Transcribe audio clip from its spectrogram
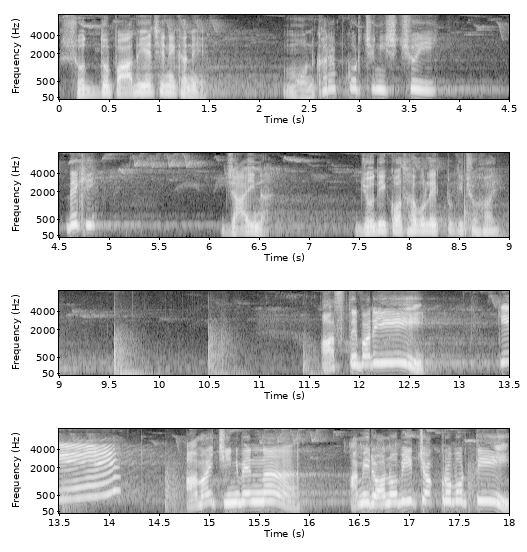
সদ্য পা দিয়েছেন এখানে। মন খারাপ করছে নিশ্চয়ই। দেখি। যাই না। যদি কথা বলে একটু কিছু হয়। আসতে পারি? কে? আমায় চিনবেন না। আমি রণবীর চক্রবর্তী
